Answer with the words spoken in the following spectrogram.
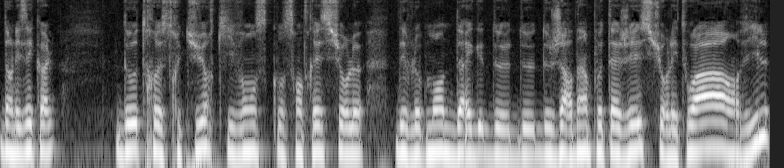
dans les écoles d'autres structures qui vont se concentrer sur le développement de, de, jardins potagers sur les toits en ville.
